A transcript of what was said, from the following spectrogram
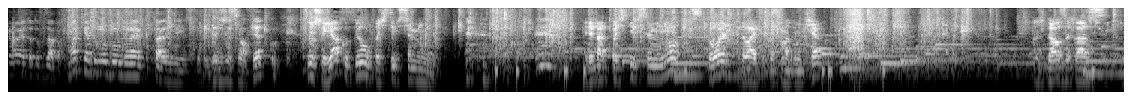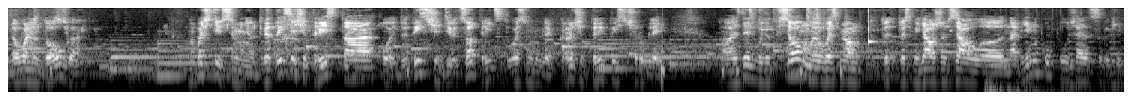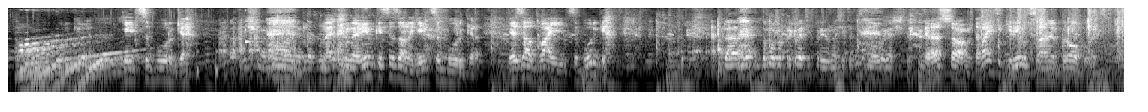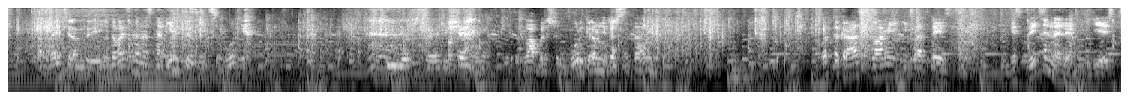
скрывает этот запах. Мак, я думаю, был бы, наверное, тотальный, если... Держи салфетку. Слушай, я купил почти все меню. Ребят, почти все меню стоит... Давайте посмотрим чек. Ждал заказ довольно долго. Ну, почти все меню. 2300... Ой, 2938 рублей. Короче, 3000 рублей. А, Здесь будет все, мы возьмем, то, то есть я уже взял э, новинку, получается какие-то бургеры, яйцебургер. Отличное название Новинка сезона, яйцебургер. Я взял два яйцебургера. Да, да, можем прекратить произносить это слово, я считаю. Хорошо, давайте, Кирилл, с вами пробовать. Давайте, Андрей, Ну давайте, наверное, с новинки, с яйцебургера. ты держишь свои обещания. Это два больших бургера, мне кажется, это они. Вот как раз с вами и протестим. Действительно ли есть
